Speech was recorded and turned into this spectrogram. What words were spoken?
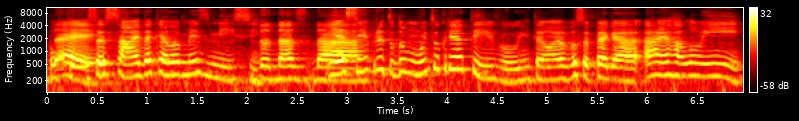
Porque É. você sai daquela mesmice. Da- das, da... E é sempre tudo muito criativo. Então é você pegar, ah, é Halloween,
